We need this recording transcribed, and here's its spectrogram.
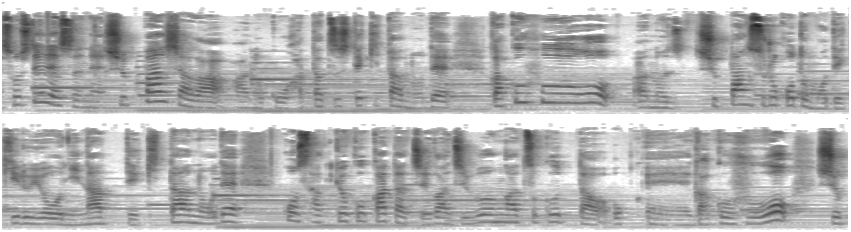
そしてですね、出版社があのこう発達してきたので、楽譜をあの出版することもできるようになってきたので、こう作曲家たちが自分が作った、えー楽譜を出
